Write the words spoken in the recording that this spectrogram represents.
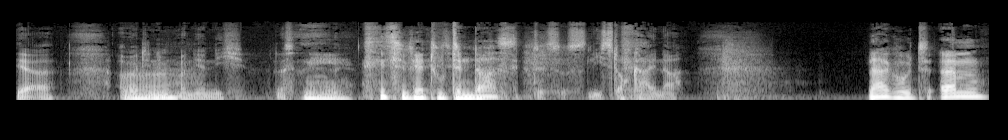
Ja, aber die nimmt man ja nicht. Das, Nee, wer tut denn das? das, das liest doch keiner. Na gut, ähm,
